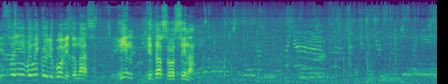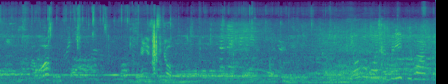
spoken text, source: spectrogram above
Із своєї великої любові до нас Він віддав свого сина. Слово Боже, беріть, будь ласка,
